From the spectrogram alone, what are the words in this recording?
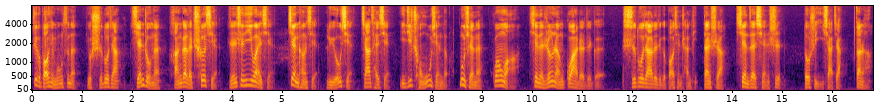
这个保险公司呢有十多家，险种呢涵盖了车险、人身意外险、健康险、旅游险、家财险以及宠物险等。目前呢，官网啊现在仍然挂着这个十多家的这个保险产品，但是啊，现在显示都是已下架。当然啊，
